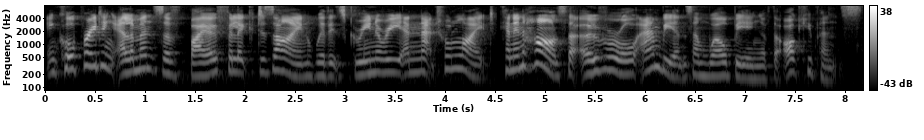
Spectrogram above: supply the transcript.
Incorporating elements of biophilic design with its greenery and natural light can enhance the overall ambience and well being of the occupants.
